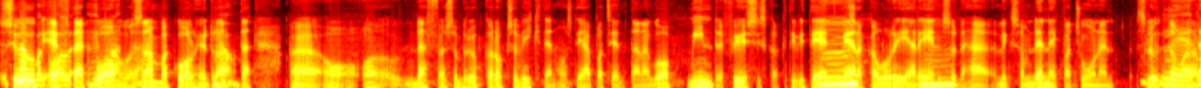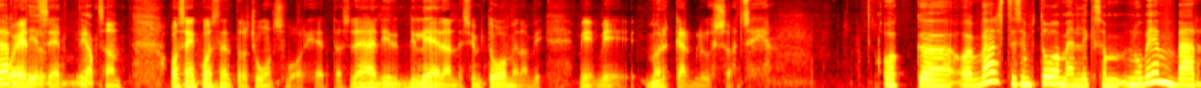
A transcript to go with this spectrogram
snabba sug efter kolhydrater. snabba kolhydrater. Ja. Uh, och, och, därför så brukar också vikten hos de här patienterna gå upp. Mindre fysisk aktivitet, mm. mera kalorier in, mm. så det här, liksom den ekvationen slutar Leder vara på ett till, sätt. Ja. Sant? Och sen koncentrationssvårigheter. Så det här är de, de ledande symptomen vid, vid, vid mörkerblus så att säga. Och, eh, och värsta symptomen liksom november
